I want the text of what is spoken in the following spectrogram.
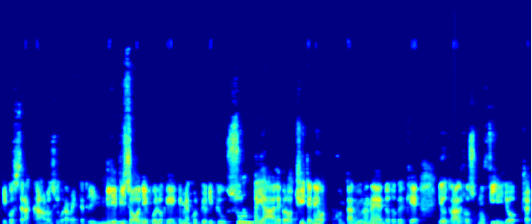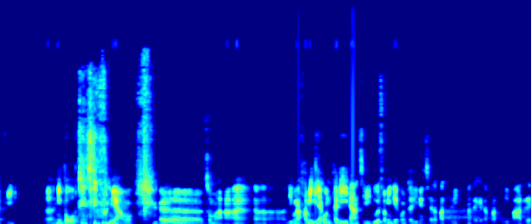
gli costerà caro. Sicuramente gli episodi è quello che, che, mi ha colpito di più. Sul maiale però ci tenevo a raccontarvi un aneddoto perché io tra l'altro sono figlio cioè figlio eh, nipote, se vogliamo, eh, insomma, eh, di una famiglia contadina, anzi di due famiglie contadine, sia da parte di madre che da parte di padre,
